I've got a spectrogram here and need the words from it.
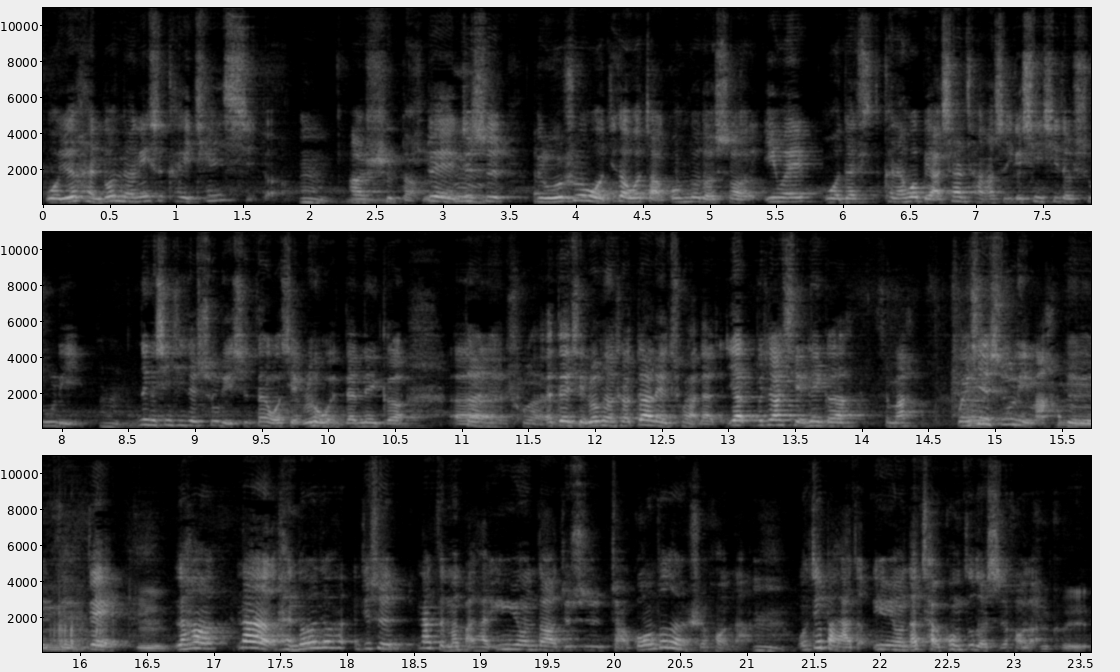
我觉得很多能力是可以迁徙的。嗯啊，是的，对，嗯就是比如说，我记得我找工作的时候，因为我的可能我比较擅长的是一个信息的梳理，嗯，那个信息的梳理是在我写论文的那个呃锻炼出来的呃，对，写论文的时候锻炼出来的，要不是要写那个什么文献梳理嘛，对对对，对，对，然后那很多人都就是那怎么把它运用到就是找工作的时候呢？嗯，我就把它运用到找工作的时候了。是。可以。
